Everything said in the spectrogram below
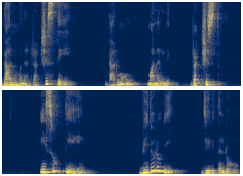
దాన్ని మనం రక్షిస్తే ధర్మం మనల్ని రక్షిస్తుంది. ఈ సూక్తి విదురుడి జీవితంలో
